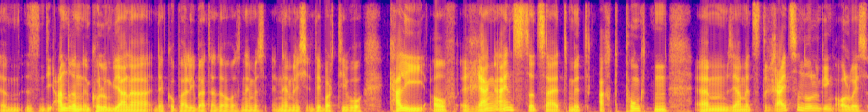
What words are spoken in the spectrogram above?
ähm, sind die anderen Kolumbianer der Copa Libertadores, nämlich, nämlich Deportivo Cali, auf Rang 1 zurzeit mit 8 Punkten. Ähm, sie haben jetzt 3 zu 0 gegen Always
